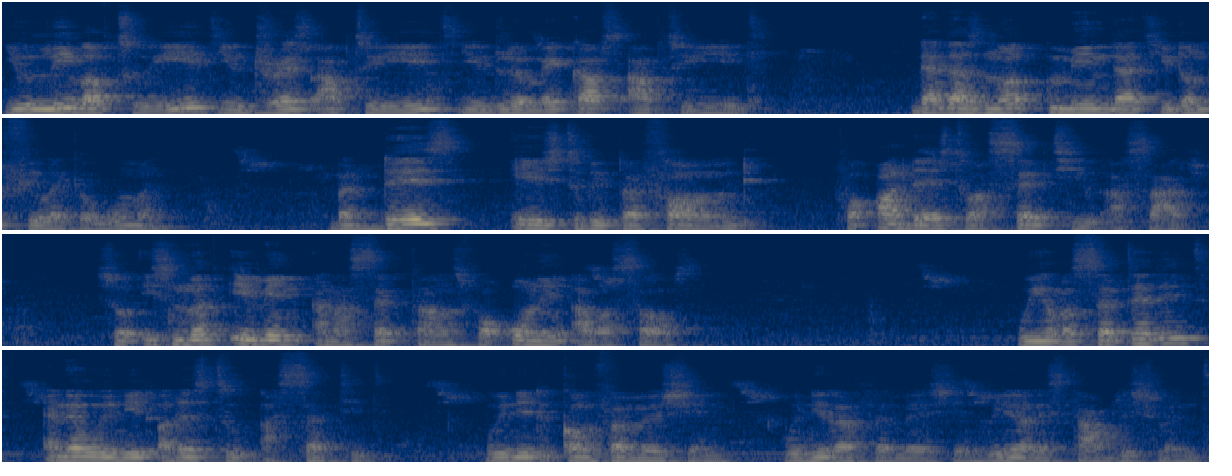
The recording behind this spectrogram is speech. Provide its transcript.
you live up to it, you dress up to it, you do the makeups up to it. That does not mean that you don't feel like a woman. But this is to be performed for others to accept you as such. So it's not even an acceptance for only ourselves. We have accepted it, and then we need others to accept it we need confirmation, we need affirmation, we need an establishment.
